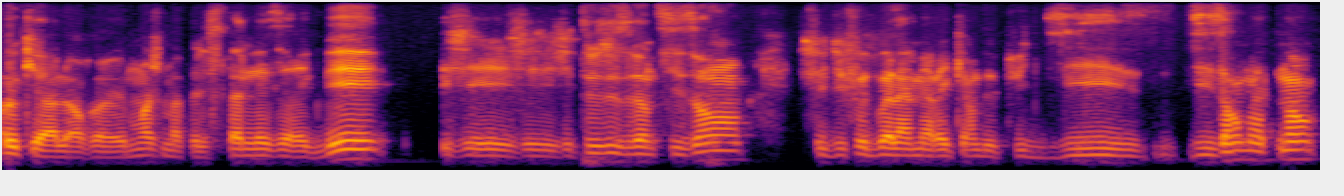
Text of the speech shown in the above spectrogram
Ok, alors euh, moi je m'appelle Stanley Zerek B. J'ai tout juste 26 ans. Je fais du football américain depuis 10, 10 ans maintenant.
